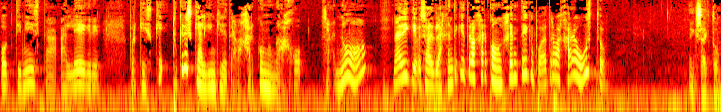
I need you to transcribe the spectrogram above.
optimista, alegre. Porque es que, ¿tú crees que alguien quiere trabajar con un ajo? O sea, no. Nadie que, o sea, la gente quiere trabajar con gente que pueda trabajar a gusto. Exacto.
